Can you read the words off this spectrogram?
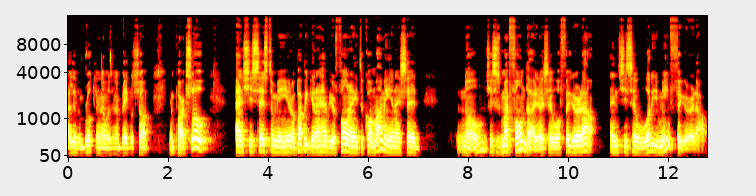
I live in Brooklyn. I was in a bagel shop in Park Slope. And she says to me, you know, Papi, can I have your phone? I need to call mommy. And I said, no. She says, my phone died. I said, well, figure it out. And she said, what do you mean, figure it out?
